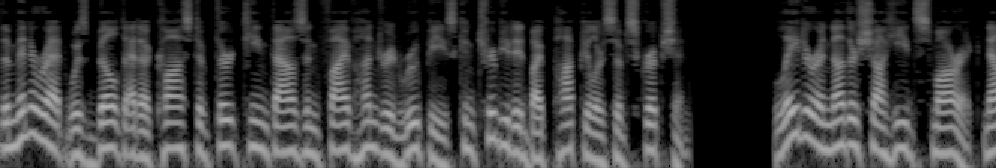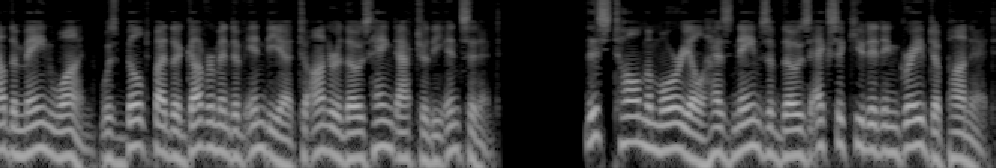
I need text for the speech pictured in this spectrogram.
The minaret was built at a cost of 13,500 rupees contributed by popular subscription. Later another Shahid Smarak now the main one was built by the Government of India to honour those hanged after the incident. This tall memorial has names of those executed engraved upon it.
